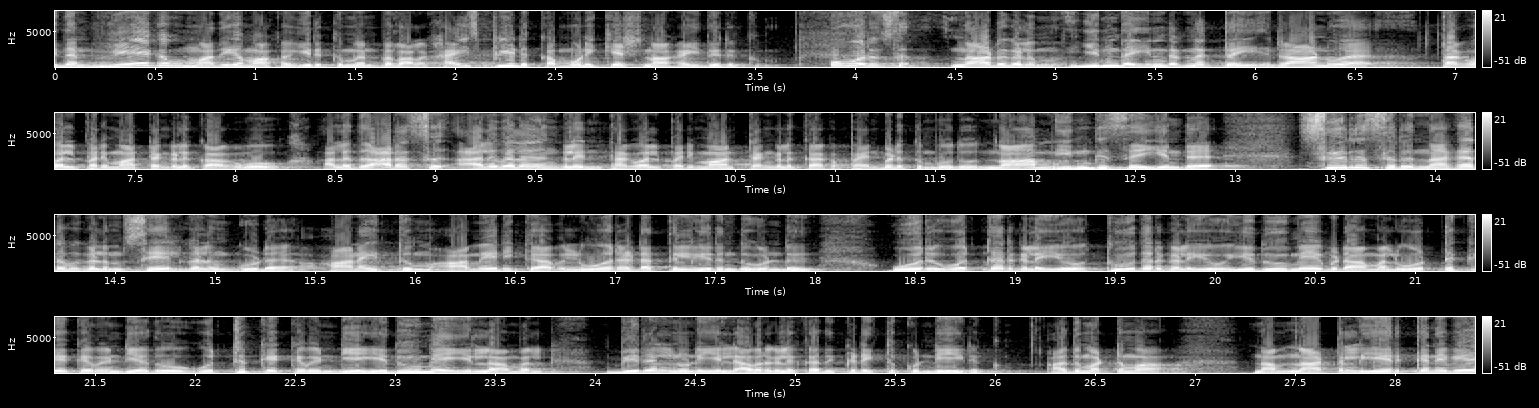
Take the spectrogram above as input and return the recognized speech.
இதன் வேகமும் அதிகமாக இருக்கும் என்பதால் ஹை ஸ்பீடு கம்யூனிகேஷனாக இது இருக்கும். ஒவ்வொரு நாடுகளும் இந்த இன்டர்நெட்டை இராணுவ தகவல் பரிமாற்றங்களுக்காகவோ அல்லது அரசு அலுவலகங்களின் தகவல் பரிமாற்றங்களுக்காக பயன்படுத்தும் போது நாம் இங்கு செய்கின்ற சிறு சிறு நகர்வுகளும் செயல்களும் கூட அனைத்தும் அமெரிக்காவில் ஓரிடத்தில் இருந்து கொண்டு ஒரு ஒற்றர்களையோ தூதர்களையோ எதுவுமே விடாமல் ஒட்டு கேட்க வேண்டியதோ ஒற்று கேட்க வேண்டிய எதுவுமே இல்லாமல் விரல் நுனியில் அவர்களுக்கு அது கிடைத்து கொண்டே இருக்கும். அது மட்டுமா நம் நாட்டில் ஏற்கனவே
